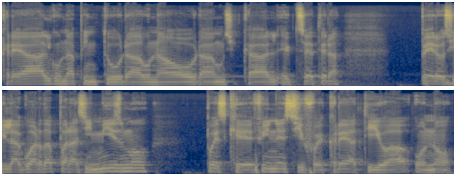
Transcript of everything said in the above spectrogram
crea alguna pintura, una obra musical, etcétera, pero si la guarda para sí mismo, pues que define si fue creativa o no,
